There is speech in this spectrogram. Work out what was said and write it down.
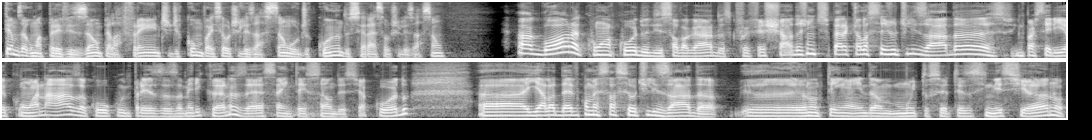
Temos alguma previsão pela frente de como vai ser a utilização ou de quando será essa utilização? Agora, com o acordo de salvaguardas que foi fechado, a gente espera que ela seja utilizada em parceria com a NASA ou com empresas americanas, essa é a intenção desse acordo. Uh, e ela deve começar a ser utilizada. Uh, eu não tenho ainda muito certeza se neste ano,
